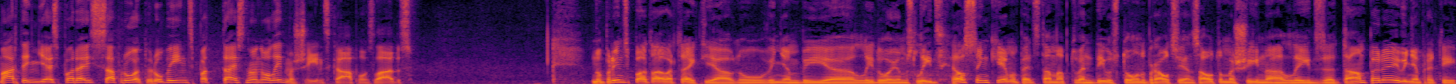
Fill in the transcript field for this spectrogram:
Mārtiņa, ja es pareizi saprotu, Rubīns pat taisno no lidmašīnas kāpa uz ledus. Nu, principā tā var teikt, jā, nu, viņam bija lidojums līdz Helsinkiem, un pēc tam aptuveni divu stundu brauciens automašīnā līdz Tamperei. Viņam pretī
